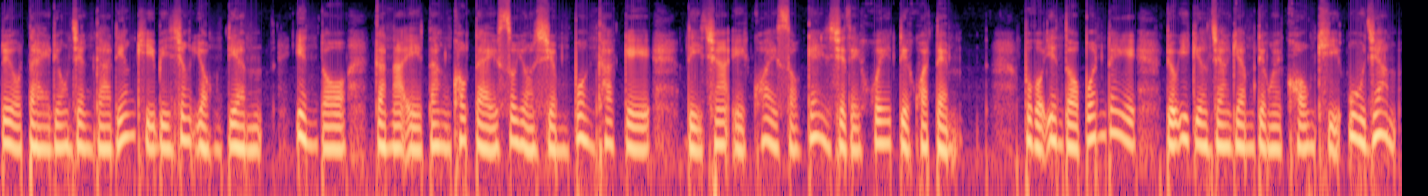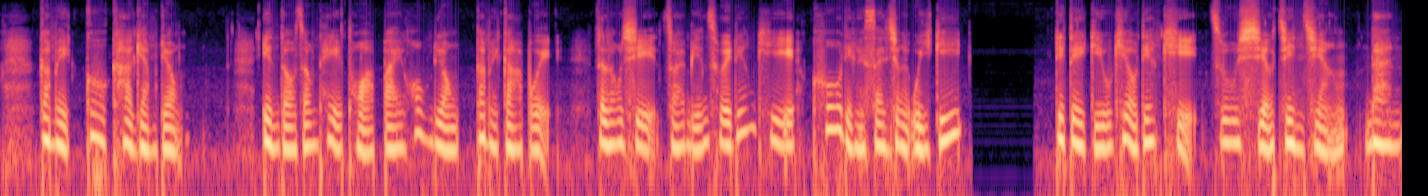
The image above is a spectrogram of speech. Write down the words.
着大量增加冷气民生用电，印度敢若会当扩大使用成本较低，而且会快速建设的火力发电。不过，印度本地就已经将严重的空气污染，敢会更较严重。印度总体碳排放量敢会加倍，这拢是全民吹冷气可能会产生的危机。伫地球气候冷气自食真强，咱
